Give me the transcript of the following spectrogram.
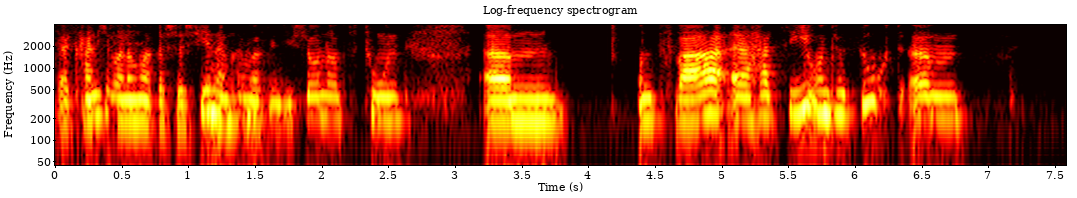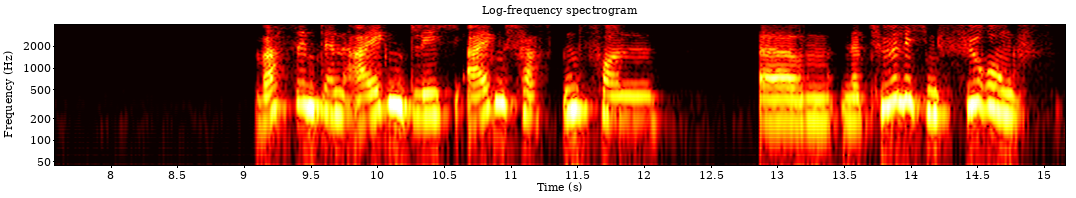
äh, kann ich aber nochmal recherchieren, dann können wir es in die Shownotes tun. Ähm, und zwar hat sie untersucht, ähm, was sind denn eigentlich Eigenschaften von ähm, natürlichen Führungspersonen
